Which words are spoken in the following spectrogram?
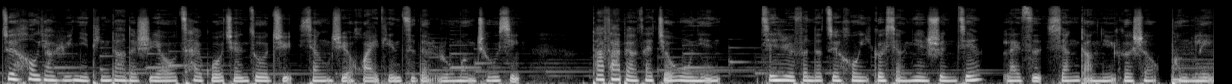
最后要与你听到的是由蔡国权作曲、香雪怀填词的《如梦初醒》，它发表在九五年。今日份的最后一个想念瞬间，来自香港女歌手彭羚。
